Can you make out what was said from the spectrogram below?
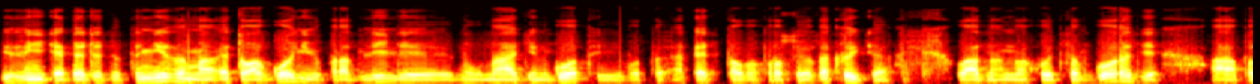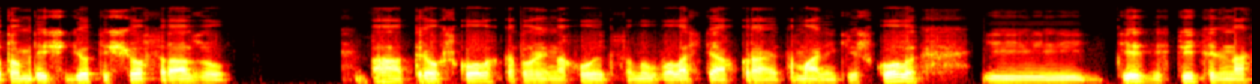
извините, опять же, за цинизм, эту агонию продлили ну, на один год, и вот опять стал вопрос ее закрытия. Ладно, она находится в городе, а потом речь идет еще сразу о трех школах, которые находятся ну, в властях края. Это маленькие школы, и здесь действительно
